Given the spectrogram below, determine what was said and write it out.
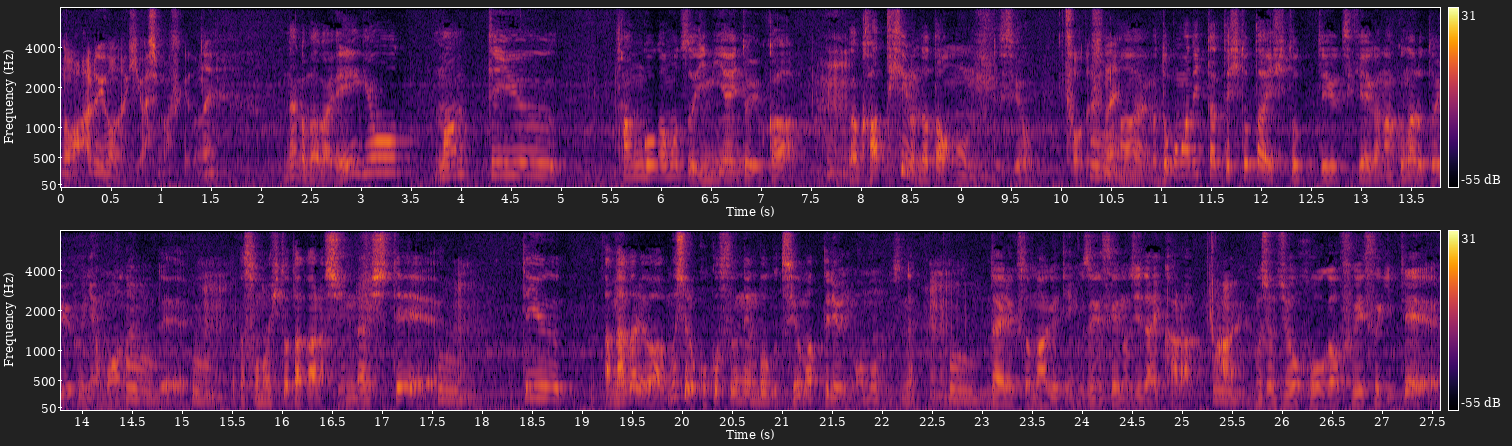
のはあるような気がしますけどね。なんかまあだから営業マンっていう単語が持つ意味合いというか、うんが変わってきてるんだとは思うんですよ、そうですね、うんはい。まあ、どこまでいったって人対人っていう付き合いがなくなるというふうには思わないので、うん。やっぱその人だから信頼して、うん。っていうあ流れはむしろここ数年僕強まってるようにも思うんですね、うん。うん。ダイレクトマーケティング全盛の時代から。うん。はいむしろ情報が増えすぎて、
